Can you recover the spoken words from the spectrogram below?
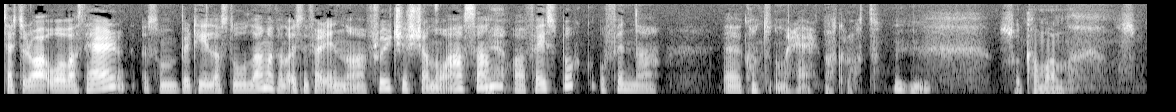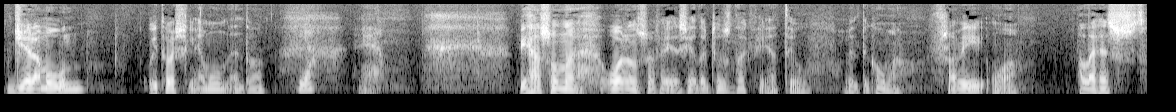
setter av overast her, som ber til av stola. Man kan også fære inn av Frukirsten og Asan ja. og Facebook og finne uh, kontonummer her. Akkurat. Mm -hmm. Så kan man gjøre mån, og i tørselja mån enda. Ja. Ja. Vi har sånne åren så får jeg si deg Tusen takk for at du vil komme fra vi, og aller helst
